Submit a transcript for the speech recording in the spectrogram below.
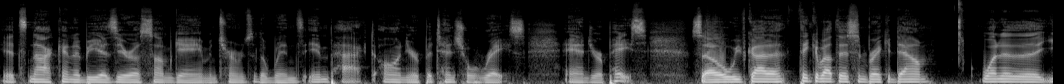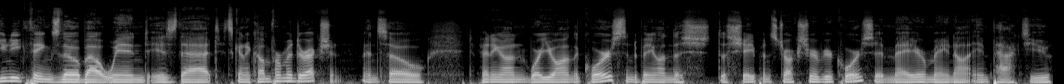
it's not going to be a zero sum game in terms of the wind's impact on your potential race and your pace. So we've got to think about this and break it down. One of the unique things, though, about wind is that it's going to come from a direction. And so, depending on where you are on the course and depending on the, sh- the shape and structure of your course, it may or may not impact you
